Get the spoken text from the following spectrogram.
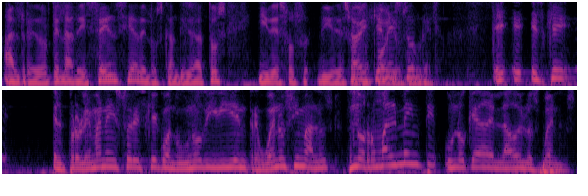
alrededor de la decencia de los candidatos y de sus, y de sus ¿Sabe qué, apoyos? Aurelio. Eh, eh, es que el problema, Néstor, es que cuando uno divide entre buenos y malos, normalmente uno queda del lado de los buenos.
